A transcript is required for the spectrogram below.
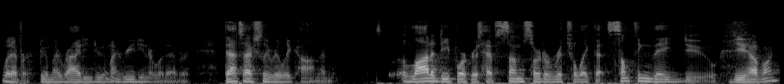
whatever, doing my writing, doing my reading or whatever. That's actually really common. A lot of deep workers have some sort of ritual like that, something they do. Do you have one?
